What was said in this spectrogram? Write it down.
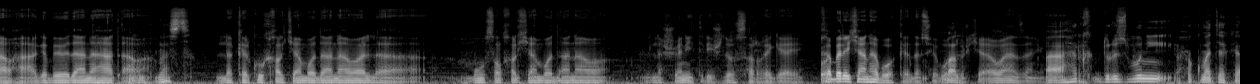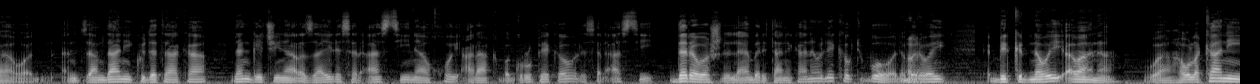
ئاوها ئەگە بێدا نەهات ئاوە ڕاست لە کەرکک خەڵکیان بۆ داناوە لە مووسڵ خەڵکیان بۆ داناوە لە شوێنی تریش لەو سەر ڕێگای خبرێکیان هەبووە کە دەچێ بۆ بەڵێ. تورکیا ئەوان زانانی ئا، هەر دروستبوونی حکومەتەکە و ئەنجامدانی کودەتاکە دەنگێکی ناڕزایی لەسەر ئاستی ناوخۆی عراق بە گروپێکەوە لەسەر ئاستی دەرەوەش لەلایەن بەریتانەکانەوە لێ کەوتبووەوە لەبەرەوەی بیرکردنەوەی ئەوانە و هەوڵەکانی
